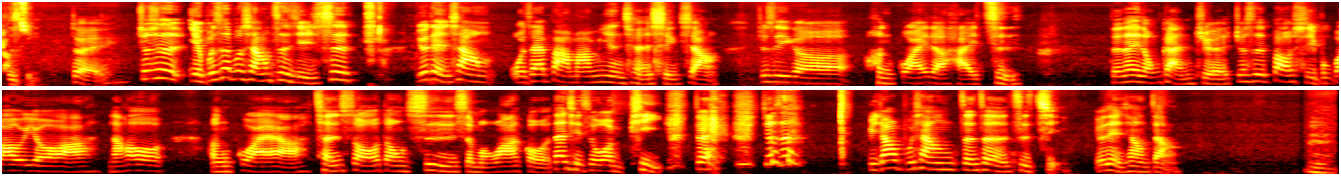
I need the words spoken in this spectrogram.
这样子。对，就是也不是不像自己，是有点像我在爸妈面前的形象，就是一个很乖的孩子的那种感觉，就是报喜不报忧啊，然后很乖啊，成熟懂事，什么挖狗，但其实我很屁，对，就是。比较不像真正的自己，有点像这样。嗯，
